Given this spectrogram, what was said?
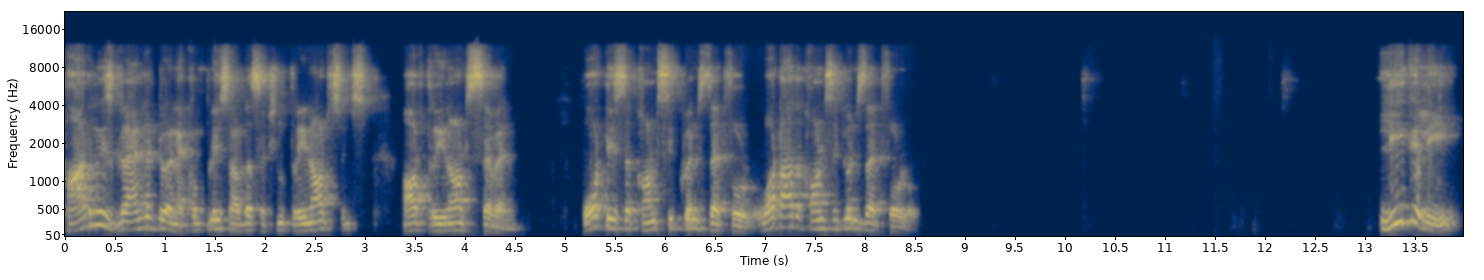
pardon is granted to an accomplice under section 306 or 307, what is the consequence that follow? What are the consequences that follow? Legally,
